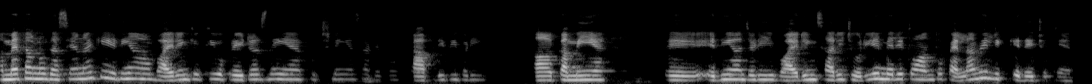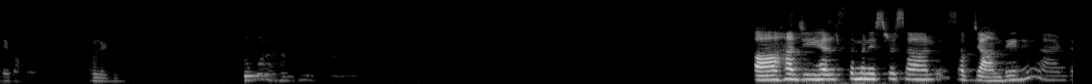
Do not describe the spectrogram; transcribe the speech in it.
ਮੈਂ ਤੁਹਾਨੂੰ ਦੱਸਿਆ ਨਾ ਕਿ ਇਹਦੀਆਂ ਵਾਇਰਿੰਗ ਕਿਉਂਕਿ ਆਪਰੇਟਰਸ ਨਹੀਂ ਹੈ ਕੁਝ ਨਹੀਂ ਹੈ, ਸਾਡੇ ਕੋਲ ਸਟਾਫ ਦੀ ਵੀ ਬੜੀ ਕਮੀ ਹੈ। ਤੇ ਇਹਦੀਆਂ ਜਿਹੜੀ ਵਾਇਰਿੰਗ ਸਾਰੀ ਚੋਰੀ ਹੈ ਮੇਰੇ ਤੋਂ ਆਉਣ ਤੋਂ ਪਹਿਲਾਂ ਵੀ ਲਿਖ ਕੇ ਦੇ ਚੁੱਕੇ ਆ ਇਹਦੇ ਬਾਰੇ। ਆਲਰੇਡੀ ਦੋਵਰ ਹੈਲਥ ਮਿਨਿਸਟਰ ਆ ਹਾਂਜੀ ਹੈਲਥ ਮਿਨਿਸਟਰ ਸਰ ਸਭ ਜਾਣਦੇ ਨੇ ਐਂਡ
